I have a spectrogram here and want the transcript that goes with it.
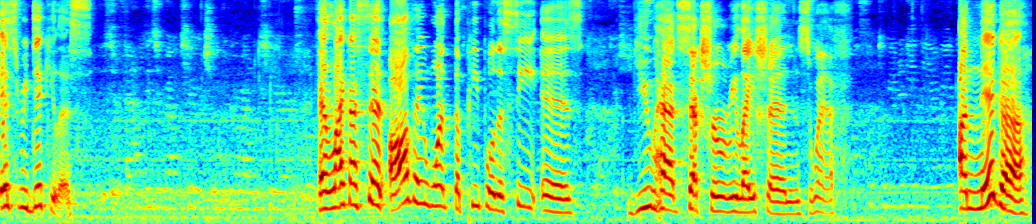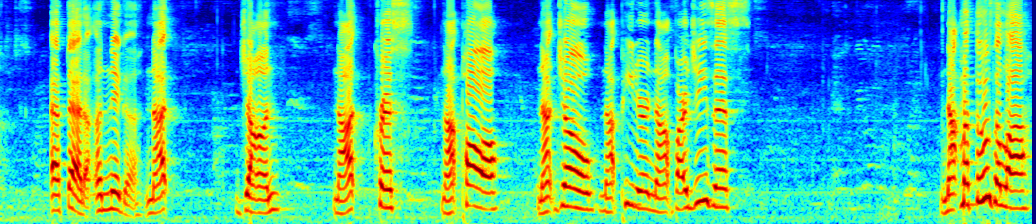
it's ridiculous. And like I said, all they want the people to see is you had sexual relations with a nigga at that, a nigga, not John, not Chris, not Paul, not Joe, not Peter, not Bar Jesus, not Methuselah.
